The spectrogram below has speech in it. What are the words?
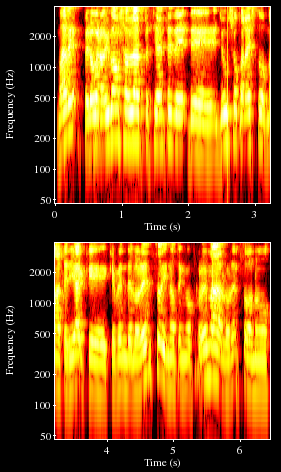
¿Vale? Pero bueno, hoy vamos a hablar precisamente de... yo uso para esto material que, que vende Lorenzo y no tengo problema. Lorenzo no,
